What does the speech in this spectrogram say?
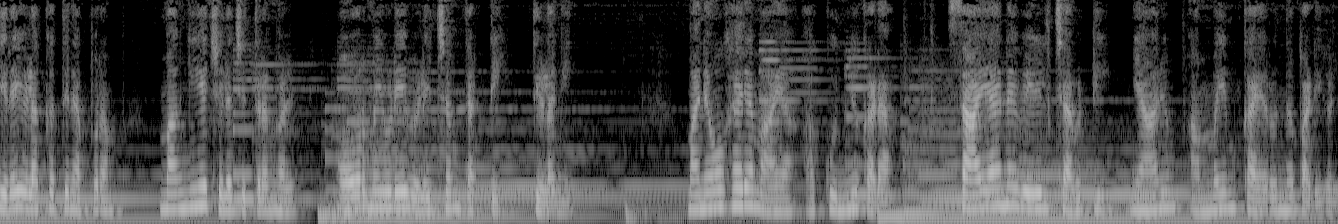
തിരയിളക്കത്തിനപ്പുറം മങ്ങിയ ചില ചിത്രങ്ങൾ ഓർമ്മയുടെ വെളിച്ചം തട്ടി തിളങ്ങി. മനോഹരമായ ആ കുഞ്ഞുകട സായാഹ്നവേലിൽ ചവിട്ടി ഞാനും അമ്മയും കയറുന്ന പടികൾ.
